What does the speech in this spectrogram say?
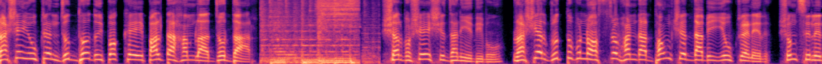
রাশিয়া ইউক্রেন যুদ্ধ দুই পক্ষে পাল্টা হামলা, জোরদার। সর্বশেষ জানিয়ে দিব, রাশিয়ার গুরুত্বপূর্ণ অস্ত্র ভাণ্ডার ধ্বংসের দাবি ইউক্রেনের। শুনছিলেন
